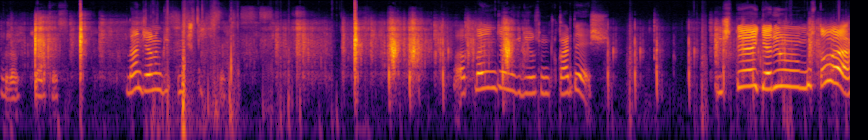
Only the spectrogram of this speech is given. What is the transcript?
Buradan herkes. Lan canım gitmiş gitsin. Atlayınca mı gidiyorsun kardeş? İşte geliyorum Mustafa.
